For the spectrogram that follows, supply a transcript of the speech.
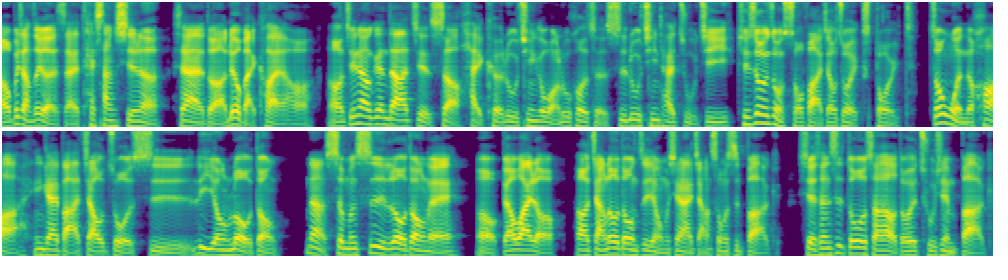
好，不讲这个实在太伤心了。现在多少？六百块了哈。好，今天要跟大家介绍，骇客入侵一个网络或者是入侵一台主机，其中一种手法叫做 exploit。中文的话，应该把它叫做是利用漏洞。那什么是漏洞嘞？哦，不要歪楼。好，讲漏洞之前，我们先来讲什么是 bug。写程式多多少少都会出现 bug，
